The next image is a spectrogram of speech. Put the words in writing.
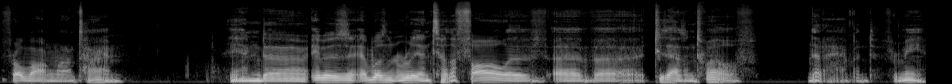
for a long, long time, and uh, it was it wasn't really until the fall of of uh, 2012 that it happened for me.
